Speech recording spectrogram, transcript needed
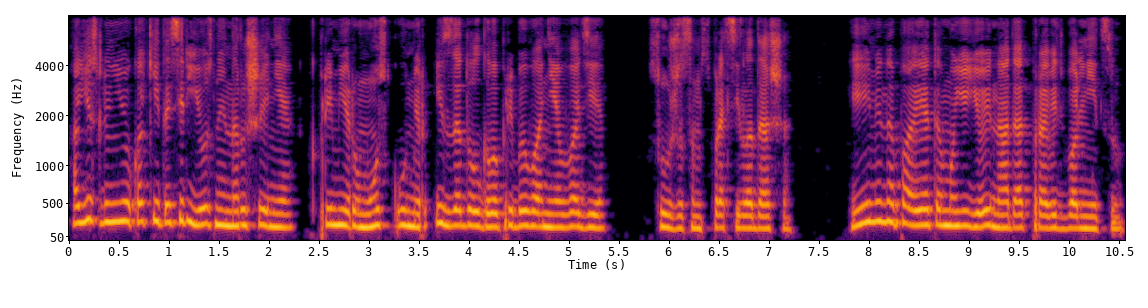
А если у нее какие-то серьезные нарушения, к примеру, мозг умер из-за долгого пребывания в воде? С ужасом спросила Даша. Именно поэтому ее и надо отправить в больницу.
